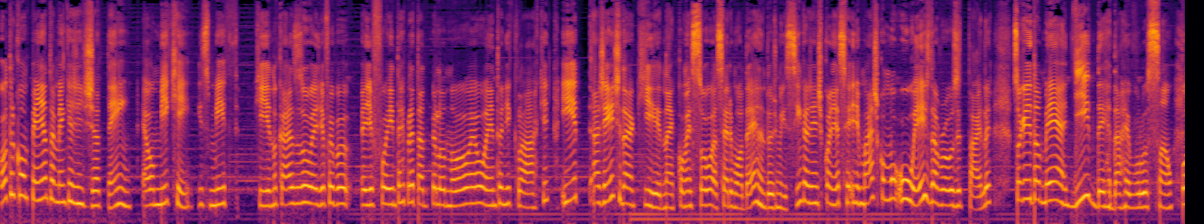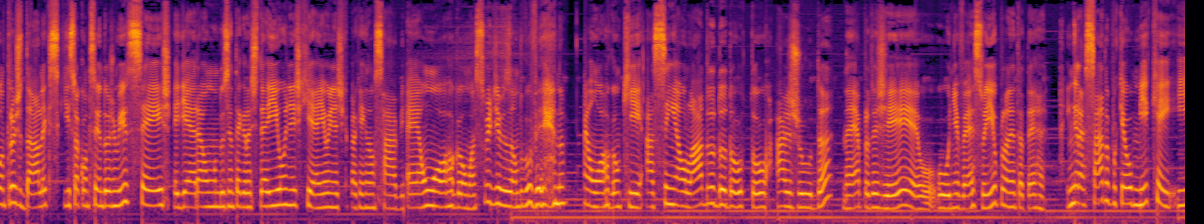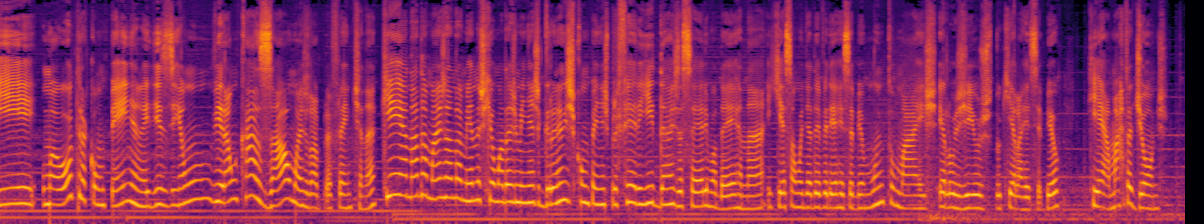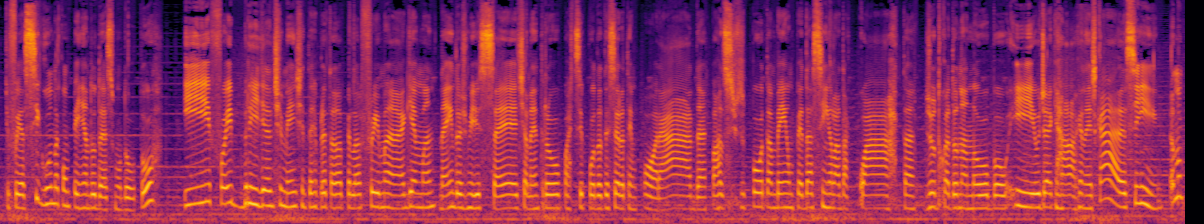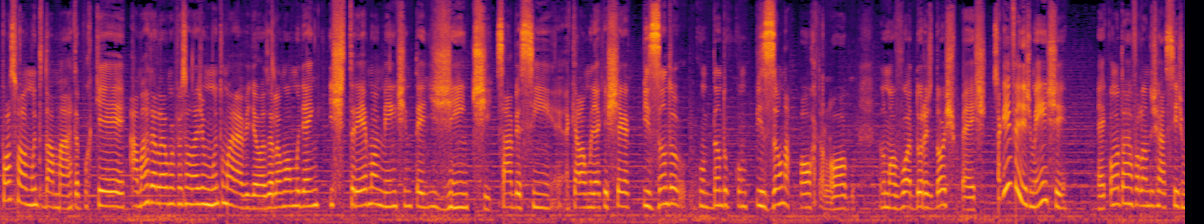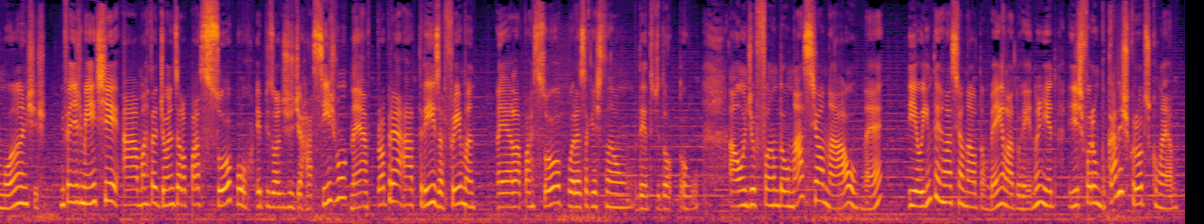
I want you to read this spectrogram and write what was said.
Outra companion também que a gente já tem é o Mickey Smith, que no caso ele foi, ele foi interpretado pelo Noel Anthony Clark. E a gente daqui, né, começou a série moderna em 2005, a gente conhece ele mais como o ex da Rose Tyler, só que ele também é líder da revolução contra os Daleks, que isso aconteceu em 2006. Ele era um dos integrantes da UNIT, que é a UNIT, que para quem não sabe, é um órgão, uma subdivisão do governo. É um órgão que, assim, ao lado do doutor, ajuda, né, a proteger o, o universo e o planeta Terra Engraçado porque o Mickey e uma outra companion, eles iam virar um casal mais lá pra frente, né? Que é nada mais, nada menos que uma das minhas grandes companions preferidas da série moderna e que essa mulher deveria receber muito mais elogios do que ela recebeu, que é a Martha Jones, que foi a segunda companhia do décimo doutor e foi brilhantemente interpretada pela Freeman Agyeman, né, em 2007. Ela entrou, participou da terceira temporada, participou também um pedacinho lá da quarta, junto com a Dona Noble e o Jack Harkness. Cara, assim, eu não posso falar muito da Marta, porque a Marta ela é uma personagem muito maravilhosa. Ela é uma mulher extremamente inteligente, sabe assim, aquela mulher que chega pisando, dando com pisão na porta logo, uma voadora de dois pés. Só que infelizmente, é, como eu tava falando de racismo antes, infelizmente a Martha Jones ela passou por episódios de racismo, né? A própria atriz, a Freeman, ela passou por essa questão dentro de Doctor Who, aonde o fandom nacional, né? E o internacional também, lá do Reino Unido, eles foram um bocado escrotos com ela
